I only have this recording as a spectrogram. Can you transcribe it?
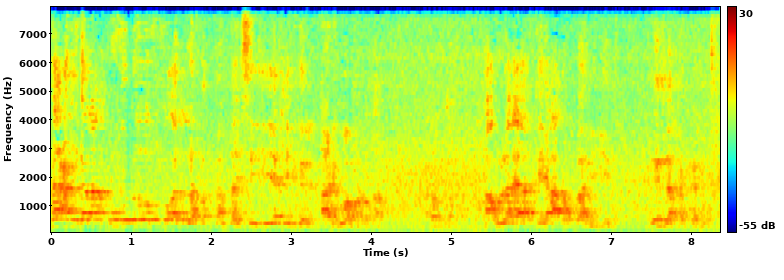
تعنقر أولوف مؤلفة كنت يسيي اللي يقدر أرجوها مرة أولا يا ربانيين إنك تكلم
